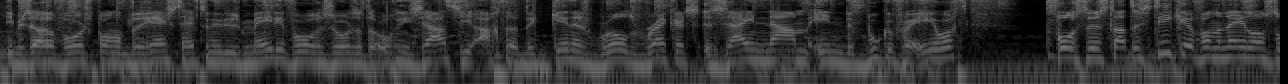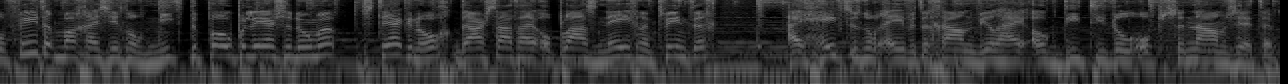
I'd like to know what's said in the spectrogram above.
Die bizarre voorsprong op de rest heeft er nu dus mede voor gezorgd... dat de organisatie achter de Guinness World Records zijn naam in de boeken vereeuwigt. Volgens de statistieken van de Nederlandse top 40 mag hij zich nog niet de populairste noemen. Sterker nog, daar staat hij op plaats 29. Hij heeft dus nog even te gaan, wil hij ook die titel op zijn naam zetten.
